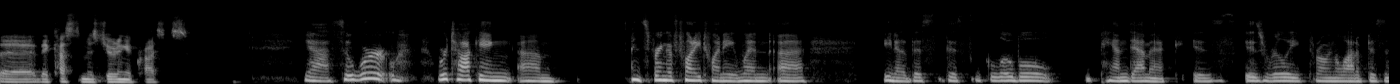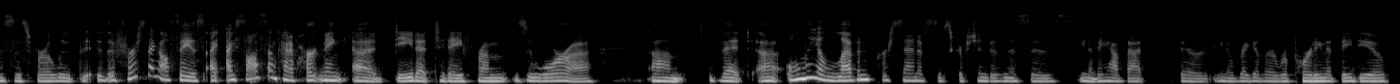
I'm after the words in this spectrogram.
uh, their customers during a crisis? Yeah so we're we're talking um, in spring of 2020 when uh, you know this this global pandemic is is really throwing a lot of businesses for a loop. The first thing I'll say is I, I saw some kind of heartening uh, data today from Zuora um, that uh, only 11% of subscription businesses, you know, they have that their you know regular reporting that they do.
